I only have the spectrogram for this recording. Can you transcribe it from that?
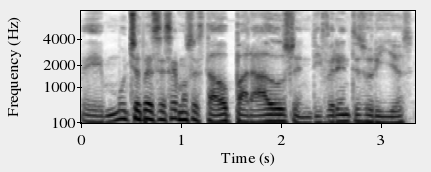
eh, muchas veces hemos estado parados en diferentes orillas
